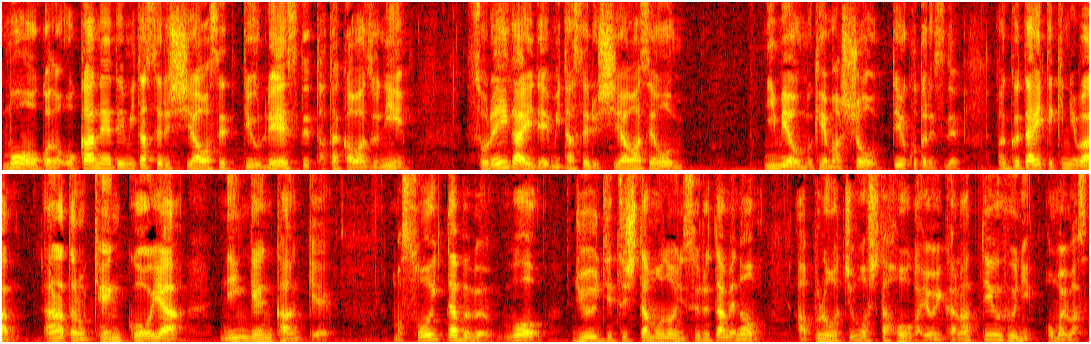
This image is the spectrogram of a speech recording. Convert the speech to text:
もうこのお金で満たせる幸せっていうレースで戦わずにそれ以外で満たせる幸せをに目を向けましょうっていうことですね、まあ、具体的にはあなたの健康や人間関係、まあ、そういった部分を充実したものにするためのアプローチをした方が良いかなっていうふうに思います。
